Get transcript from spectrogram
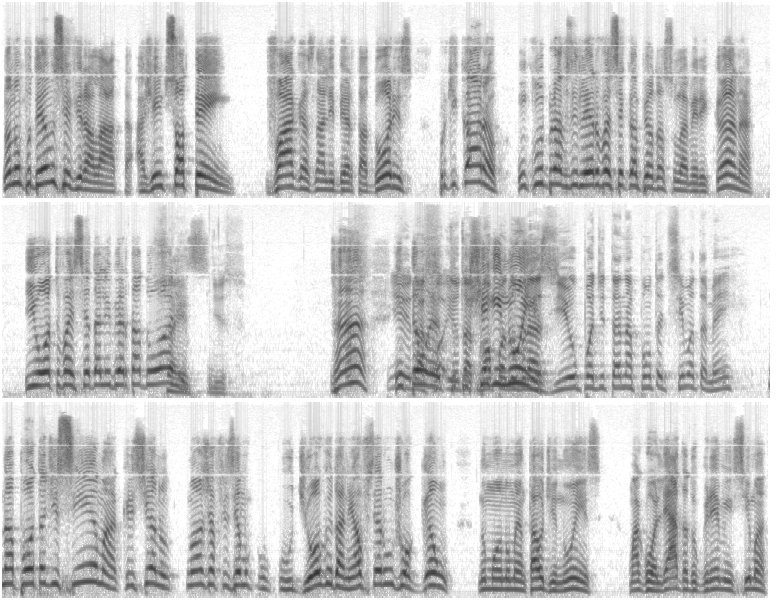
Nós não podemos ser vira-lata. A gente só tem vagas na Libertadores porque, cara, um clube brasileiro vai ser campeão da Sul-Americana e outro vai ser da Libertadores. Isso. Hã? E Então, da, Co- e o tu da chega Copa em do Nunes. Brasil pode estar na ponta de cima também. na ponta de cima. Cristiano, nós já fizemos. O, o Diogo e o Daniel fizeram um jogão no Monumental de Nunes, uma goleada do Grêmio em cima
